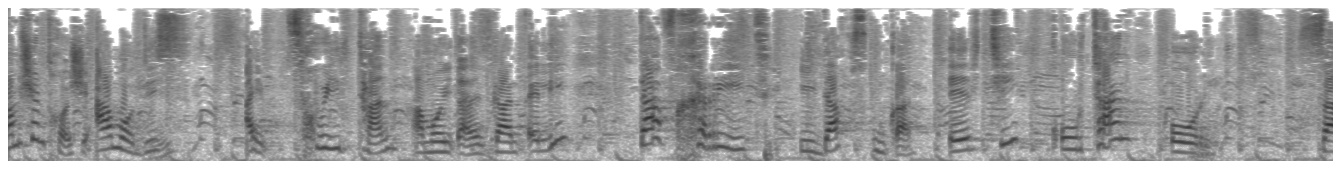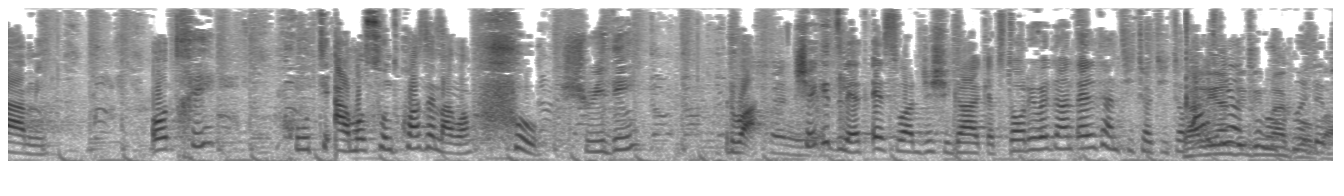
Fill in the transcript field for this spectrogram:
ამ შემთხვევაში ამოდის აი ცხვირთან ამოიტანეს განტელი და ხრით იდახს უკან ერთი ყურთან 2 3 4 5 ამოსუნთქვაზე მაგრამ ფუ 7 8 შეგიძლიათ ეს ვარჯიში გააკეთოთ ორივე განტელითან თითო-თითო ძალიან დიდი მადლობა.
